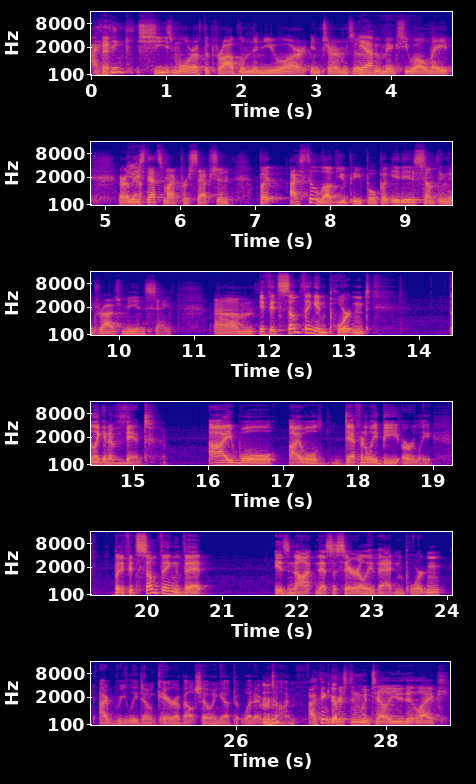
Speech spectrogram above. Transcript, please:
I think she's more of the problem than you are in terms of Yeah. who makes you all late, or at Yeah. least that's my perception. But I still love you people, but it is something that drives me insane. Um, if it's something important like an event i will i will definitely be early but if it's something that is not necessarily that important i really don't care about showing up at whatever mm-hmm. time I think Kristen would tell you that like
